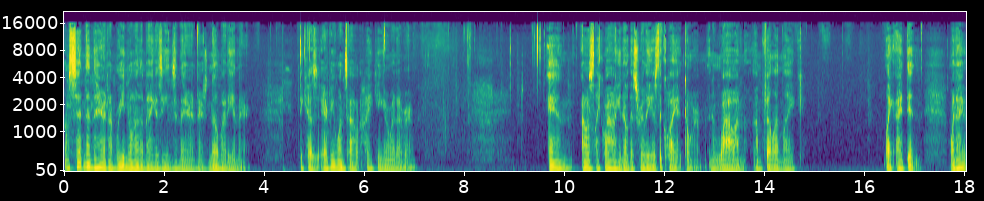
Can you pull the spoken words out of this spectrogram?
I'm sitting in there and I'm reading one of the magazines in there, and there's nobody in there because everyone's out hiking or whatever. And I was like, wow, you know, this really is the quiet dorm. And wow, I'm I'm feeling like like I didn't when I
